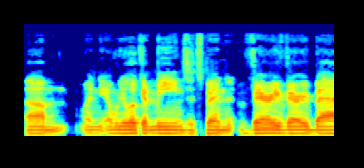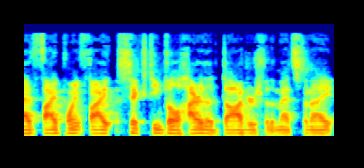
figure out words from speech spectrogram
Um, when, when you look at Means, it's been very, very bad. 5.56 team total, higher than the Dodgers for the Mets tonight.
